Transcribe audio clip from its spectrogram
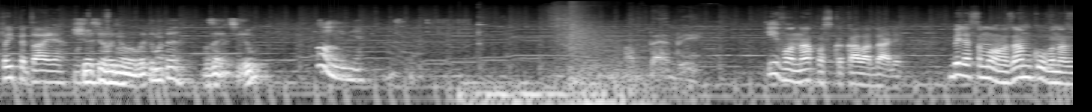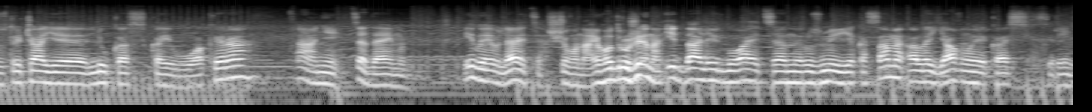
Той питає: Що сьогодні ловитимете? Зайців? Оленя. І вона поскакала далі. Біля самого замку вона зустрічає Люка Скайвокера. А, ні, це Деймон. І виявляється, що вона його дружина, і далі відбувається, не розумію, яка саме, але явно якась хрінь.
